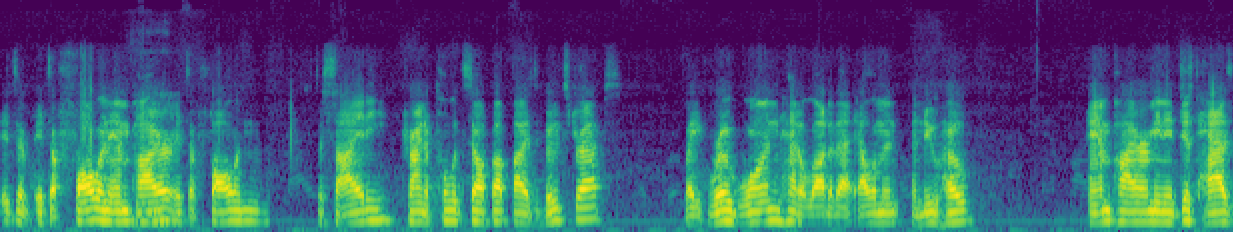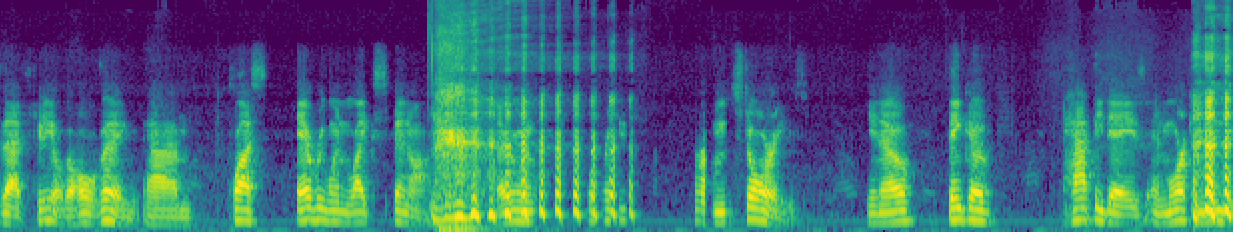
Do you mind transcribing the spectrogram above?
it's a it's a fallen empire. It's a fallen society trying to pull itself up by its bootstraps. Like Rogue One had a lot of that element. A New Hope, Empire. I mean, it just has that feel. The whole thing. Um, plus, everyone likes spin-offs. Everyone from stories. You know, think of Happy Days and Mork and Mindy.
